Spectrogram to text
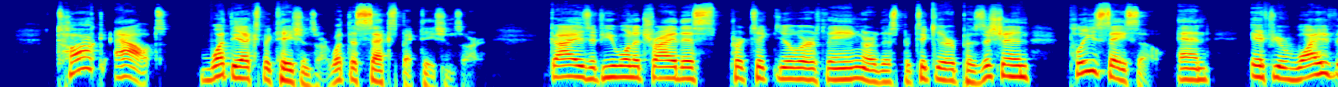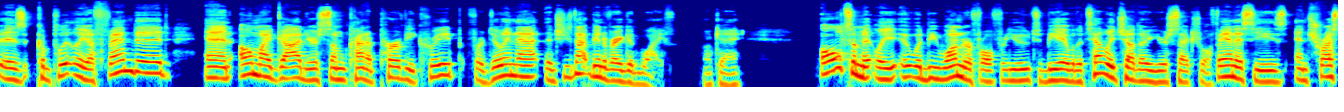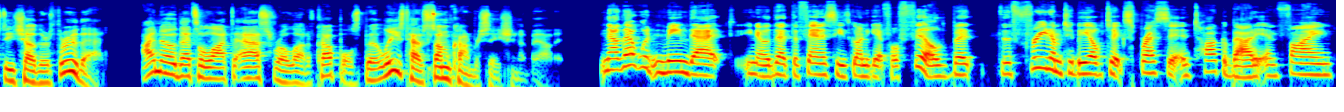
Talk out what the expectations are, what the sex expectations are guys, if you want to try this particular thing or this particular position, please say so. And if your wife is completely offended and, oh my God, you're some kind of pervy creep for doing that, then she's not being a very good wife. Okay. Ultimately, it would be wonderful for you to be able to tell each other your sexual fantasies and trust each other through that. I know that's a lot to ask for a lot of couples, but at least have some conversation about it. Now that wouldn't mean that, you know, that the fantasy is going to get fulfilled, but the freedom to be able to express it and talk about it and find,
